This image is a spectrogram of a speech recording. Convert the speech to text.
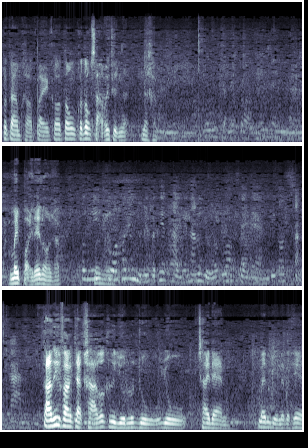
ก็ตามข่าวไปก็ต้องก็ต้องสาวให้ถึงอะนะครับไม่ปล่อยแน่นอนครับ ตรงนี้ตัวเขายังอยู่ในประเทศไทยนะคะอยู่รอบๆชายแดนที่เขาสั่งการตามที่ฟังจากข่าวก็คืออยู่อยู่อยู่ชายแดนไม่ได้อยู่ในประเทศ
